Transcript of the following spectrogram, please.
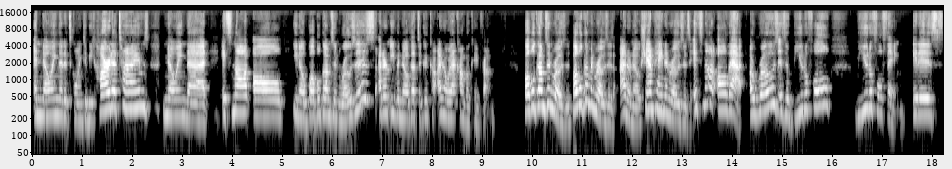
and knowing that it's going to be hard at times, knowing that it's not all, you know, bubblegums and roses. I don't even know if that's a good, I don't know where that combo came from. Bubblegums and roses, bubblegum and roses. I don't know, champagne and roses. It's not all that. A rose is a beautiful, beautiful thing. It is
